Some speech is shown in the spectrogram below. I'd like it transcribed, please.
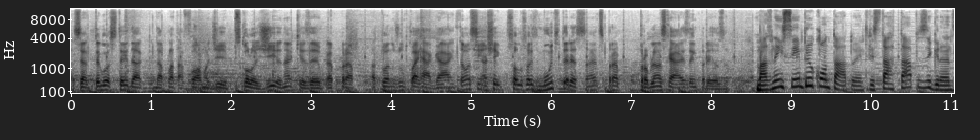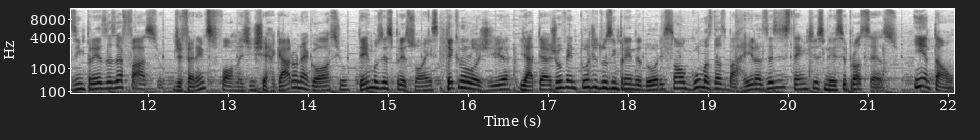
Assim, até gostei da, da plataforma de psicologia, né? quer dizer, é pra, atuando junto com o RH. Então, assim, achei soluções muito interessantes para problemas reais da empresa. Mas nem sempre o contato entre startups e grandes empresas é fácil. Diferentes formas de enxergar o negócio, termos e expressões, tecnologia e até a juventude dos empreendedores são algumas das barreiras existentes nesse processo. E então,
